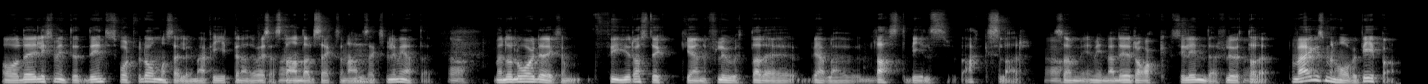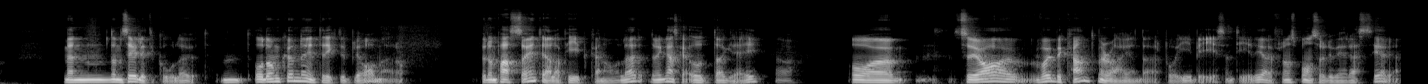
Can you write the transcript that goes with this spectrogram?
Och det är liksom inte, det är inte svårt för dem att sälja de här piporna. Det var ju så standard 6,5-6 mm. ja. Men då låg det liksom fyra stycken flutade jävla lastbilsaxlar. Ja. Som mina, det är rak cylinder, flutade. De väger som en HV-pipa. Men de ser lite coola ut. Och de kunde inte riktigt bli av med dem. För de passar ju inte i alla pipkanaler. Det är en ganska udda grej. ja. Och, så jag var ju bekant med Ryan där på IBI sen tidigare. För de sponsrade VRS-serien.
